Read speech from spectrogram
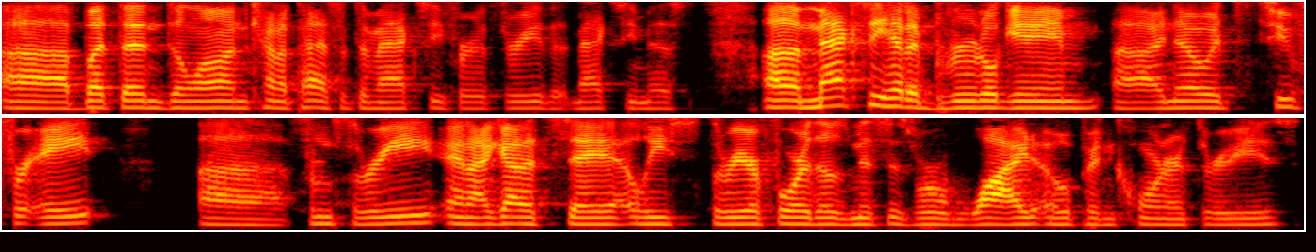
Uh, but then Delon kind of passed it to Maxi for a three that Maxi missed. Uh, Maxi had a brutal game. Uh, I know it's two for eight uh, from three, and I got to say at least three or four of those misses were wide open corner threes.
